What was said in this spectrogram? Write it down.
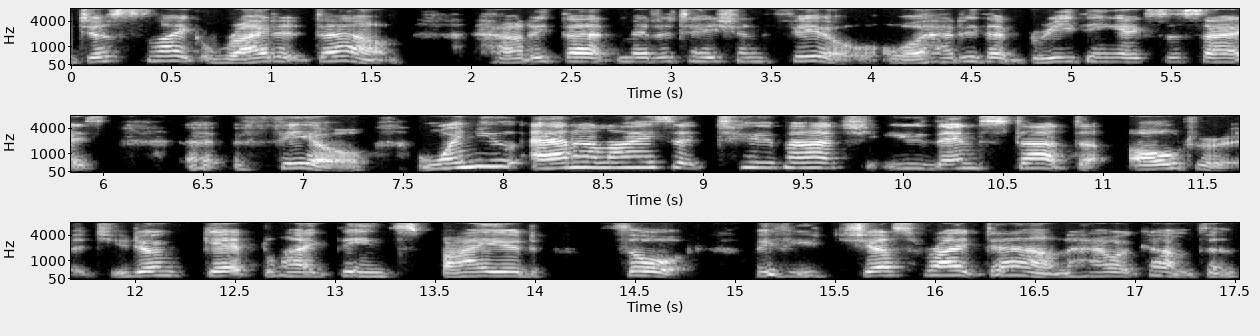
Just like write it down. How did that meditation feel? Or how did that breathing exercise uh, feel? When you analyze it too much you then start to alter it. You don't get like the inspired thought. If you just write down how it comes and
